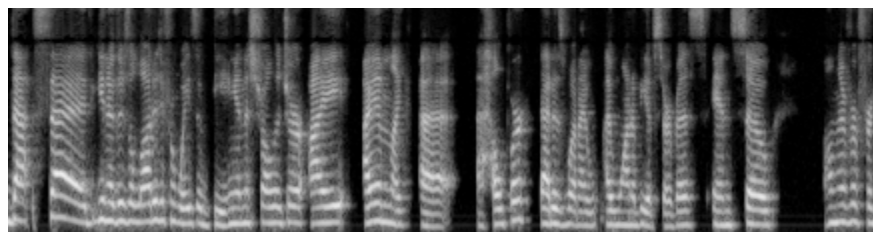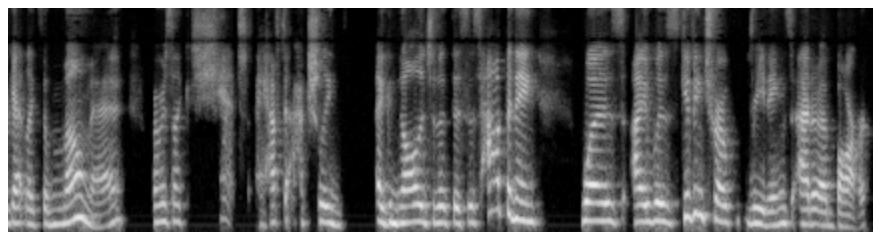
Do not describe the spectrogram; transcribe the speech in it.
that said, you know, there's a lot of different ways of being an astrologer. I, I am like a, a helper. That is what I, I want to be of service, and so I'll never forget like the moment where I was like, shit, I have to actually acknowledge that this is happening was I was giving tarot readings at a bar,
